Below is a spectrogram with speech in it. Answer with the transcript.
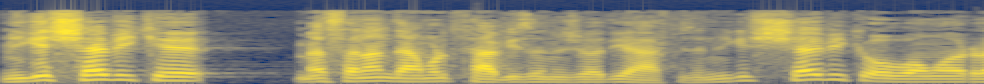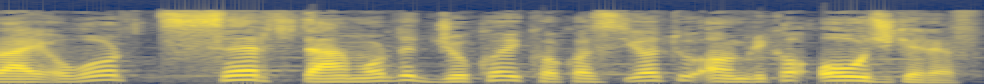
میگه شبی که مثلا در مورد تبعیض نژادی حرف می‌زنه. میگه شبی که اوباما رای آورد سرچ در مورد جوکای کاکاسیا تو آمریکا اوج گرفت.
